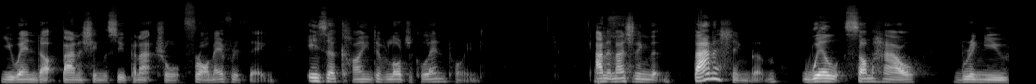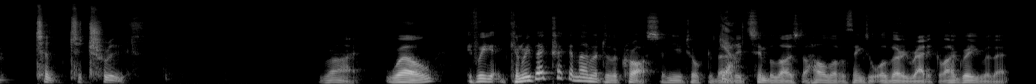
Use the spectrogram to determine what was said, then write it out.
you end up banishing the supernatural from everything is a kind of logical endpoint. And imagining that banishing them will somehow bring you to, to truth. Right. Well, if we can we backtrack a moment to the cross, and you talked about Yeah. it symbolised a whole lot of things that were very radical. I agree with that.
